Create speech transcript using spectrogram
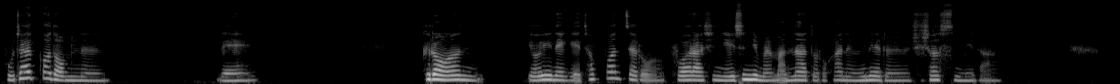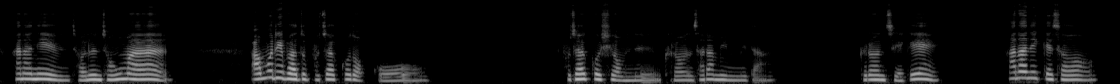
보잘 것 없는, 네. 그런 여인에게 첫 번째로 부활하신 예수님을 만나도록 하는 은혜를 주셨습니다. 하나님, 저는 정말 아무리 봐도 보잘 것 없고, 보잘 것이 없는 그런 사람입니다. 그런 제게 하나님께서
